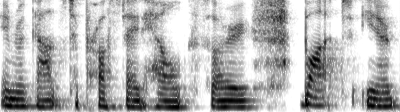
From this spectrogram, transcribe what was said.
in regards to prostate health. So but you know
